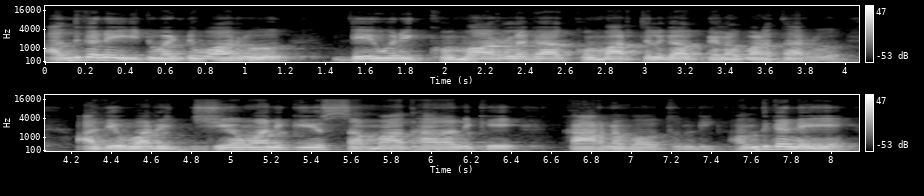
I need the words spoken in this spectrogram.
అందుకనే ఇటువంటి వారు దేవుని కుమారులుగా కుమార్తెలుగా పిలువబడతారు. అది వారి జీవానికి సమాధానానికి కారణమవుతుంది. అందుకనే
